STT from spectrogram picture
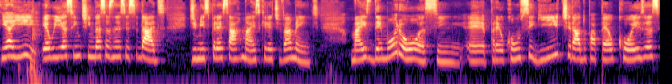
E aí eu ia sentindo essas necessidades de me expressar mais criativamente mas demorou, assim, é, para eu conseguir tirar do papel coisas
